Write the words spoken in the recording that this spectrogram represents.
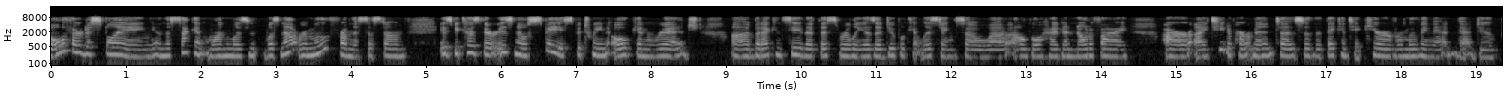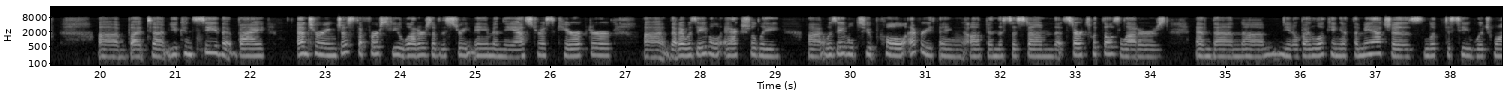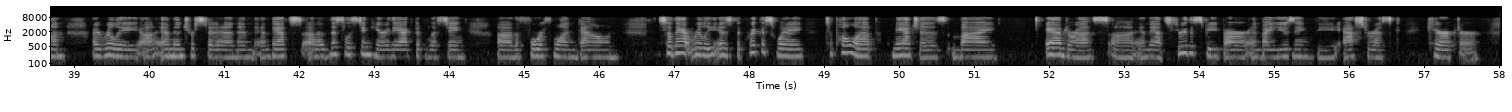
both are displaying and the second one was was not removed from the system is because there is no space between oak and ridge. Uh, but I can see that this really is a duplicate listing so uh, I'll go ahead and notify our IT department uh, so that they can take care of removing that that dupe. Uh, but uh, you can see that by entering just the first few letters of the street name and the asterisk character uh, that I was able actually uh, was able to pull everything up in the system that starts with those letters. And then um, you know by looking at the matches look to see which one I really uh, am interested in. And, and that's uh, this listing here the active listing uh, the fourth one down. So that really is the quickest way to pull up matches by address uh, and that's through the speed bar and by using the asterisk character.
